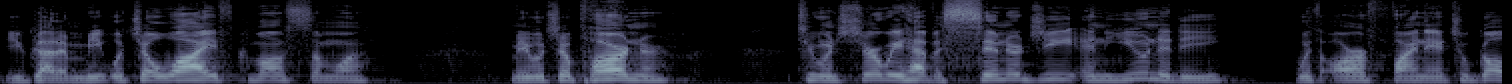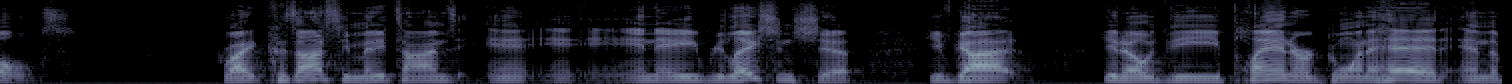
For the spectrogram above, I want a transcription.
You've got to meet with your wife, come on, someone, meet with your partner to ensure we have a synergy and unity with our financial goals, right? Because honestly, many times in, in, in a relationship, you've got you know the planner going ahead and the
